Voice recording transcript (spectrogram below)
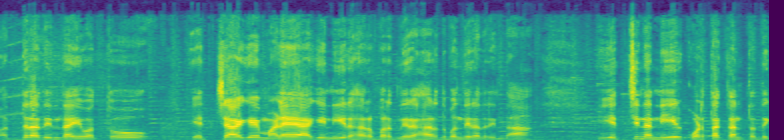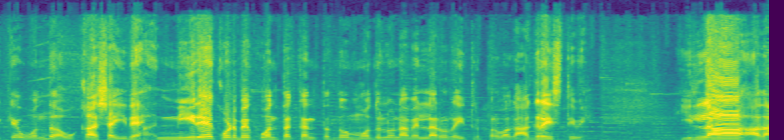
ಭದ್ರದಿಂದ ಇವತ್ತು ಹೆಚ್ಚಾಗಿ ಮಳೆಯಾಗಿ ನೀರು ಹರಿಬರ್ದು ಹರಿದು ಬಂದಿರೋದ್ರಿಂದ ಹೆಚ್ಚಿನ ನೀರು ಕೊಡ್ತಕ್ಕಂಥದ್ದಕ್ಕೆ ಒಂದು ಅವಕಾಶ ಇದೆ. ನೀರೇ ಕೊಡಬೇಕು ಅಂತಕ್ಕಂಥದ್ದು ಮೊದಲು ನಾವೆಲ್ಲರೂ ರೈತರ ಪರವಾಗಿ ಆಗ್ರಹಿಸ್ತೀವಿ. ಇಲ್ಲ, ಅದು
